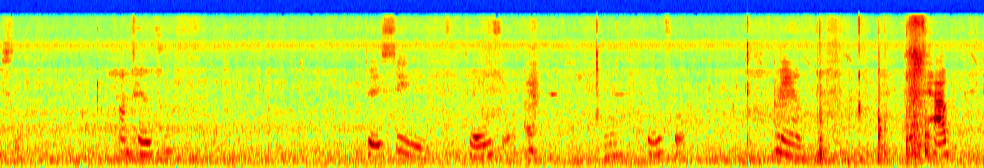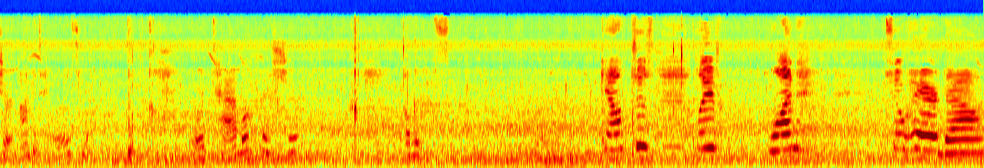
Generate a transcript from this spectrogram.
I'm Taylor Swift. JC. Taylor Swift. I'm Taylor Swift. Man, let's have a picture. I'm Taylor Swift. Let's have a picture. of a- Can I just leave one, two hair down?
